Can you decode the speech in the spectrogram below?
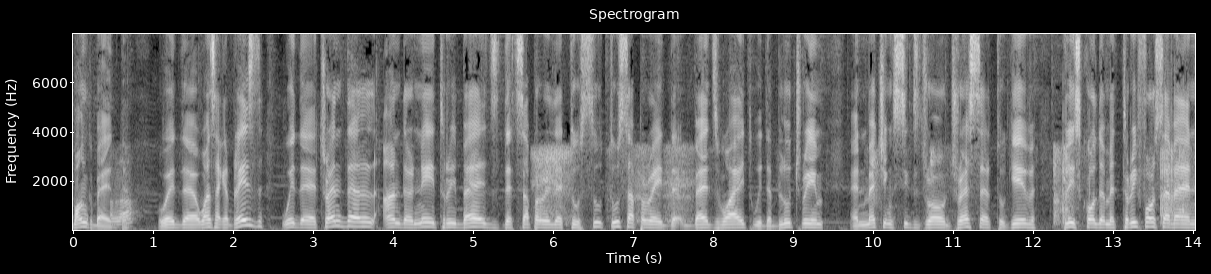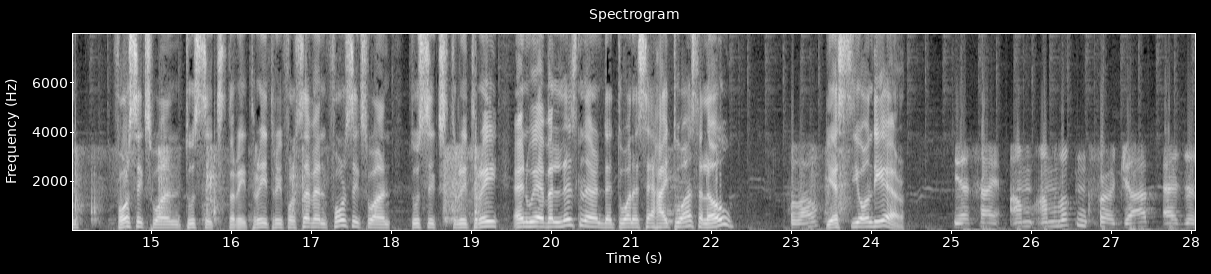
bunk bed Hello? with uh, one second, please. With the trundle underneath three beds that separated to su- two separate beds, white with the blue trim and matching six drawer dresser to give. Please call them at 347 461 2633 347 461 2633. And we have a listener that want to say hi to us. Hello? Hello? Yes, you're on the air. Yes, hi. I'm I'm looking for a job as a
